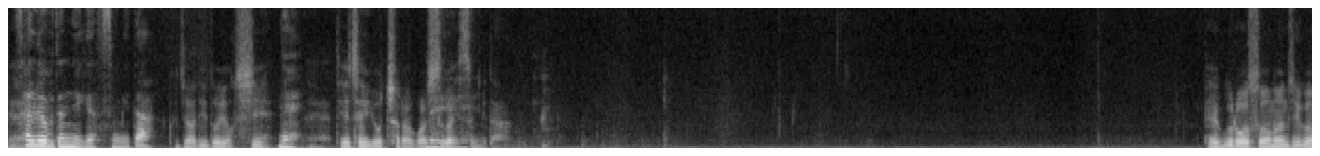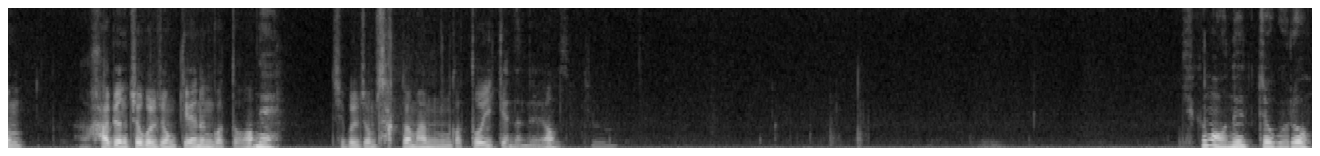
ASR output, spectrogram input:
예. 살려보자는 얘기 같습니다. 그 자리도 역시 네. 네, 대체 요처라고 할 네. 수가 있습니다. 백으로서는 지금 하변 쪽을 좀 깨는 것도 네. 집을 좀 삭감한 것도 있겠는데요. 지금 어느 쪽으로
